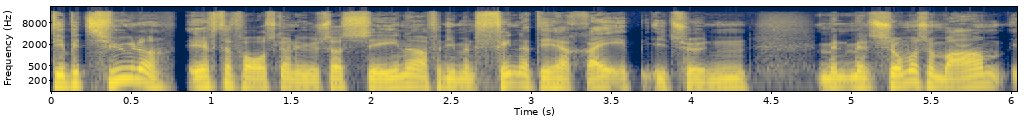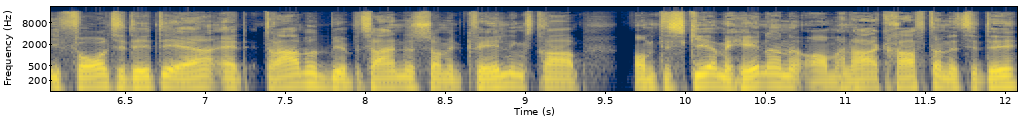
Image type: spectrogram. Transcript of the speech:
Det betvivler efterforskerne jo så senere, fordi man finder det her reb i tønden. Men, men summer varm i forhold til det, det er, at drabet bliver betegnet som et kvælningsdrab. Om det sker med hænderne, og om han har kræfterne til det,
